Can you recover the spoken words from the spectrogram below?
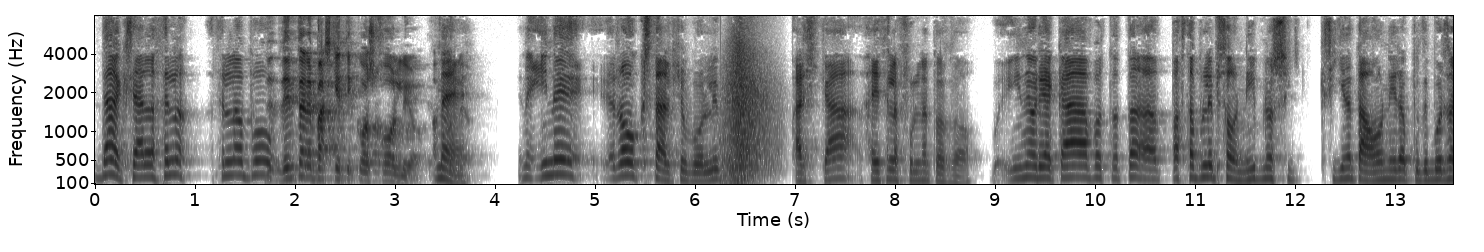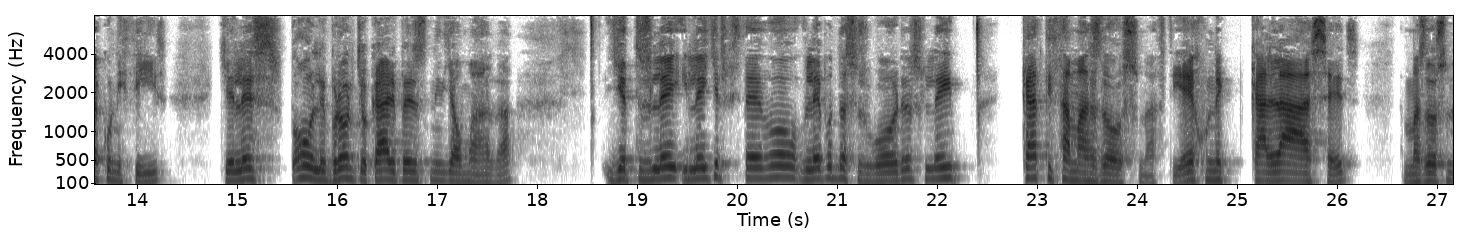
Εντάξει, αλλά θέλω, θέλω να πω... Δεν ήταν μπασκετικό σχόλιο. αυτό Ναι. λέω. ναι. Είναι rockstar πιο πολύ. Αρχικά θα ήθελα full να το δω. Είναι οριακά από, τα, τα- από αυτά που βλέπεις στον ύπνο, σου ξεκινά τα όνειρα που δεν μπορείς να κουνηθείς και λες, ο Λεμπρόν και ο Κάρι παίζουν στην ίδια ομάδα. Για τους λέει, οι Lakers πιστεύω βλέποντας τους Warriors λέει κάτι θα μας δώσουν αυτοί. Έχουν καλά assets. Θα μας δώσουν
